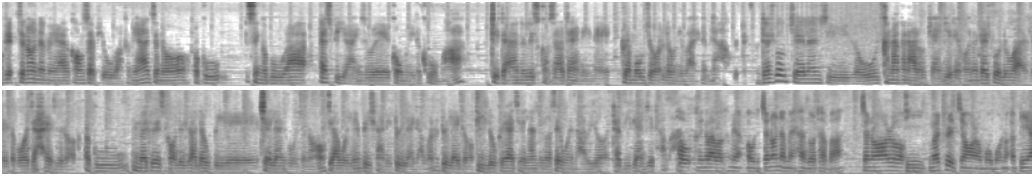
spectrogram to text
ဟုတ်ကဲ့ကျွန်တော်နာမည်ကခေါင်းဆက်ဖြိုးပါခင်ဗျာကျွန်တော်အခုစင်ကာပူက SPI ဆိုတဲ့ကုမ္ပဏီတစ်ခုမှာ data analyst consultant အနေနဲ့ remote job လုပ်နေပါတယ်ခင်ဗျာဟုတ်တယ် dashboard challenge တွေကိုခဏခဏတော့ပြန်ပြည့်တယ်ပေါ့နော် dashboard လုပ်ရတယ်လေသဘောကျတယ်ဆိုတော့အခု matrix college ကလုပ်ပေးတဲ့ challenge ကိုကျွန်တော်ကြာဝင် link page ကနေတွေ့လိုက်တာပေါ့နော်တွေ့လိုက်တော့ဒီ local က challenge ဆိုတော့စိတ်ဝင်စားပြီးတော့ tab ပြန်ပြစ်တာပါဟုတ်မင်္ဂလာပါခင်ဗျဟုတ်ကျွန်တော်နာမည်ဟန်စောထပ်ပါကျွန်တော်ကတော့ဒီ matrix ကျောင်းရတော့မဟုတ်ပေါ့နော်အပြင်က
